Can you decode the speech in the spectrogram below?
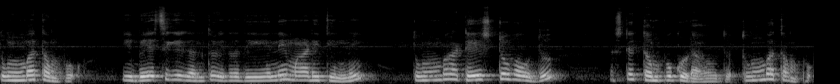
ತುಂಬ ತಂಪು. ಈ ಬೇಸಿಗೆಗಂತೂ ಇದರದ್ದು ಏನೇ ಮಾಡಿ ತಿನ್ನಿ, ತುಂಬ ಟೇಸ್ಟು ಹೌದು, ಅಷ್ಟೇ ತಂಪು ಕೂಡ ಹೌದು. ತುಂಬ ತಂಪು.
